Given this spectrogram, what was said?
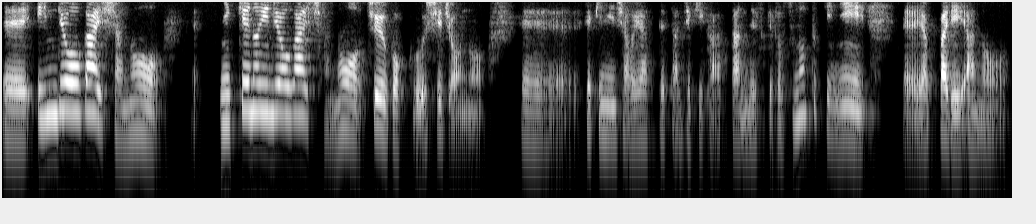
えー、飲料会社の日系の飲料会社の中国市場のえー、責任者をやってた時期があったんですけどその時に、えー、やっぱりあの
